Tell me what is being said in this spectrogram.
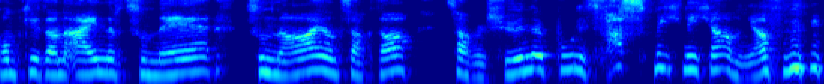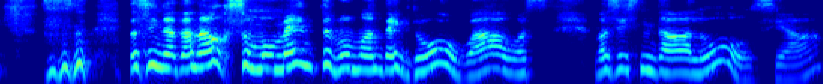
kommt dir dann einer zu, nähe, zu nahe und sagt, ah, ist aber ein schöner Pool, jetzt fass mich nicht an. Ja? das sind ja dann auch so Momente, wo man denkt, oh wow, was, was ist denn da los? Ja?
